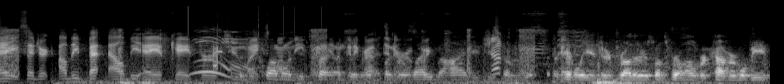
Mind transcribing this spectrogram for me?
Hey, Cedric. I'll be ba- I'll be AFK for two mics. Squad Mama one, needs two, me. sorry, I'm gonna grab dinner real lagging quick. behind you. Just some heavily injured brothers. Once we're all recovered, we'll be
